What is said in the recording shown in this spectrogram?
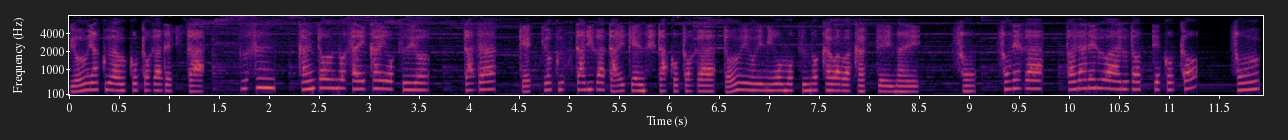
ようやく会うことができた。ぐすん、感動の再会を強。ただ、結局二人が体験したことがどういう意味を持つのかは分かっていない。そ、それが、パラレルワールドってこと？そう、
